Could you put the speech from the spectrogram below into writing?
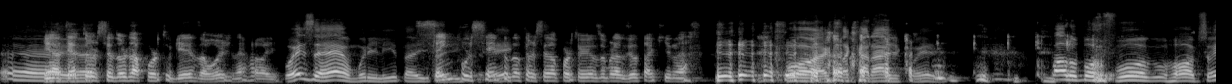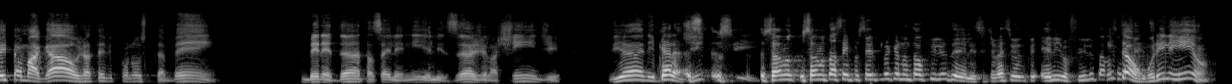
É, Tem até é. torcedor da portuguesa hoje, né? Fala aí. Pois é, o Murilinho tá aí. 100% tá da torcida portuguesa do Brasil tá aqui, né? Pô, é sacanagem com ele. Paulo Bofogo, Robson, Eita Magal já teve conosco também. Benedanta, Zaileni, Elisângela, Xinde, Viane, Cara, só não, só não tá 100% porque não tá o filho dele. Se tivesse ele e o filho, tava Então, Murilinho.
